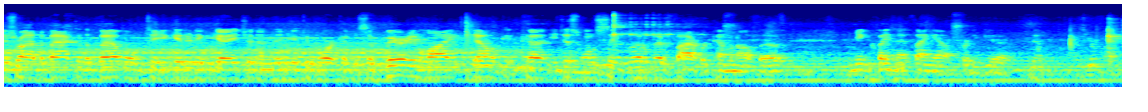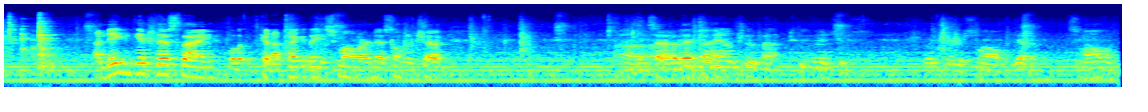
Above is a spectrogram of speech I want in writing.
Just ride the back of the bevel until you get it engaging, and then you can work it. It's a very light, delicate cut. You just want to see a little bit of fiber coming off of it. And you can clean that thing out pretty good. I need to get this thing, well, can I take it any smaller than this on the chuck? Uh, Inside of that down to about two inches. Wait, very small, you got a small one?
